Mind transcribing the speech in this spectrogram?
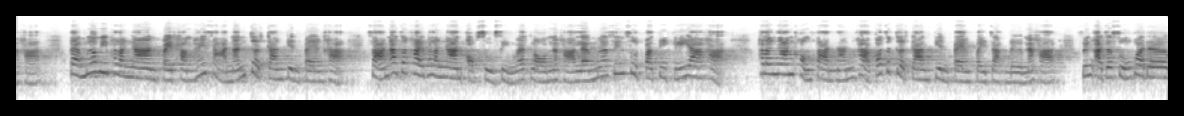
นะคะ แต่เมื่อมีพลังงานไปทำให้สารนั้นเกิดการเปลี่ยนแปลงค่ะ สารอาจจะคายพลังงานออกสู่สิ่งแวดล้อมนะคะ และเมื่อสิ้นสุดปฏิกิริยาค่ะ พลังงานของสารนั้นค่ะ ก็จะเกิดการเปลี่ยนแปลงไปจากเดิมนะคะ ซึ่งอาจจะสูงกว่าเดิม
